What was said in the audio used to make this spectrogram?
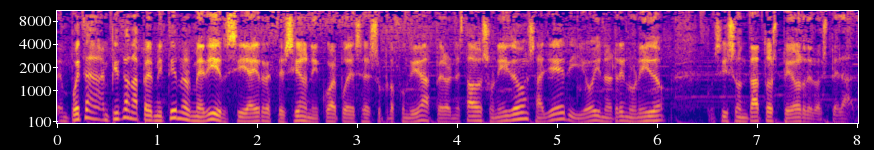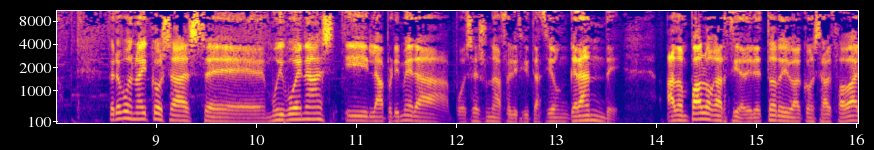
empiezan, a permitirnos medir si hay recesión y cuál puede ser su profundidad, pero en Estados Unidos ayer y hoy en el Reino Unido, pues sí son datos peor de lo esperado. Pero bueno, hay cosas eh, muy buenas y la primera, pues es una felicitación grande a don Pablo García, director de Ibacons Alfa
